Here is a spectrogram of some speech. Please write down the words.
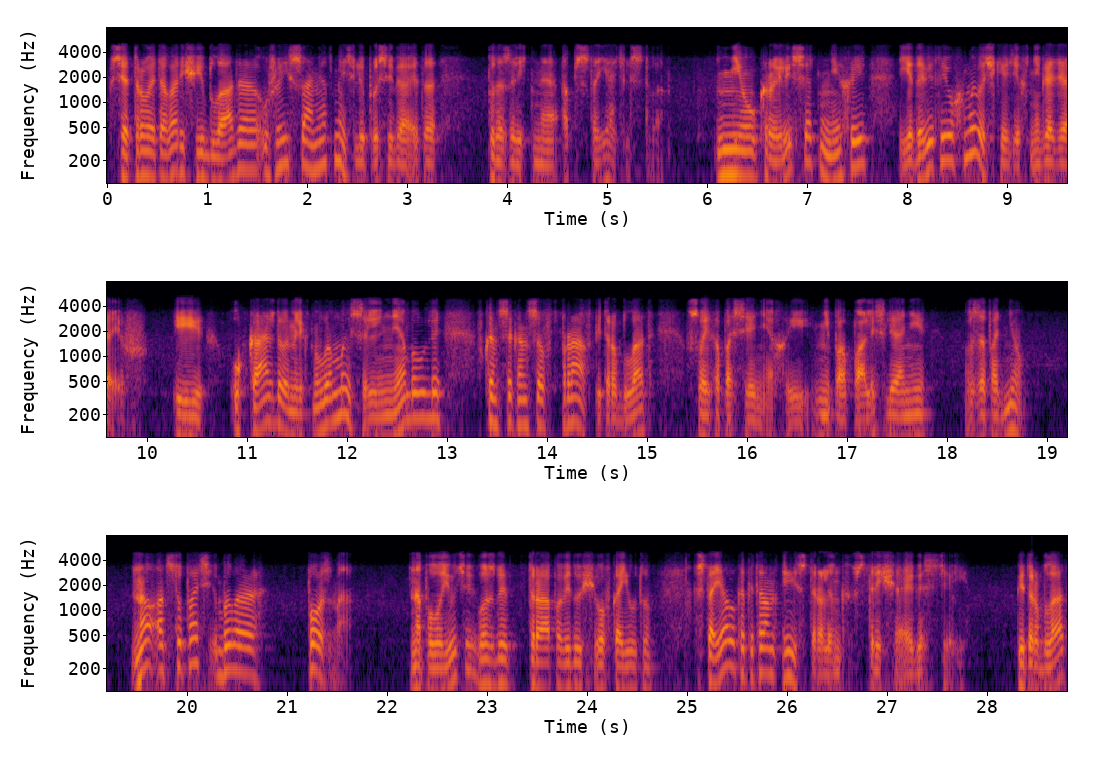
Все трое товарищей Блада уже и сами отметили про себя это подозрительное обстоятельство. Не укрылись от них и ядовитые ухмылочки этих негодяев. И у каждого мелькнула мысль, не был ли, в конце концов, прав Питер Блад в своих опасениях, и не попались ли они в западню. Но отступать было поздно. На полуюте, возле трапа, ведущего в каюту, стоял капитан Истерлинг, встречая гостей. Питер Блад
